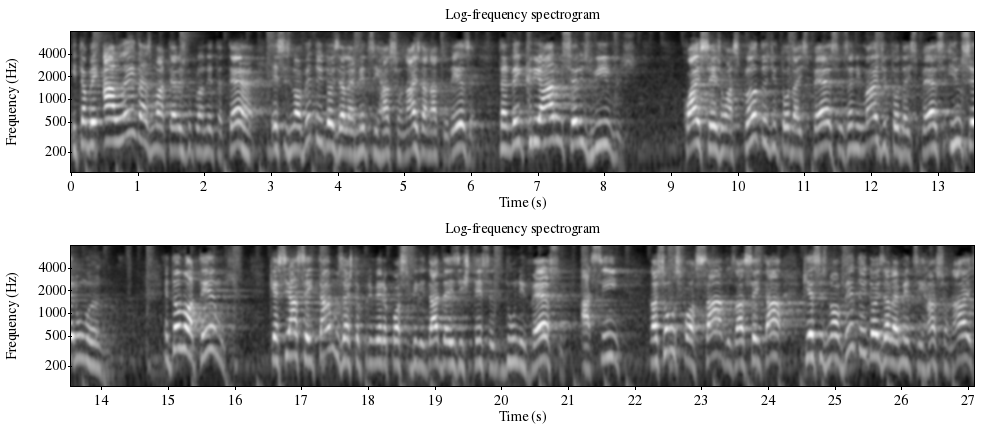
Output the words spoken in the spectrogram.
E também, além das matérias do planeta Terra, esses 92 elementos irracionais da natureza também criaram os seres vivos, quais sejam as plantas de toda a espécie, os animais de toda a espécie e o ser humano. Então, notemos que se aceitarmos esta primeira possibilidade da existência do universo assim, nós somos forçados a aceitar que esses 92 elementos irracionais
